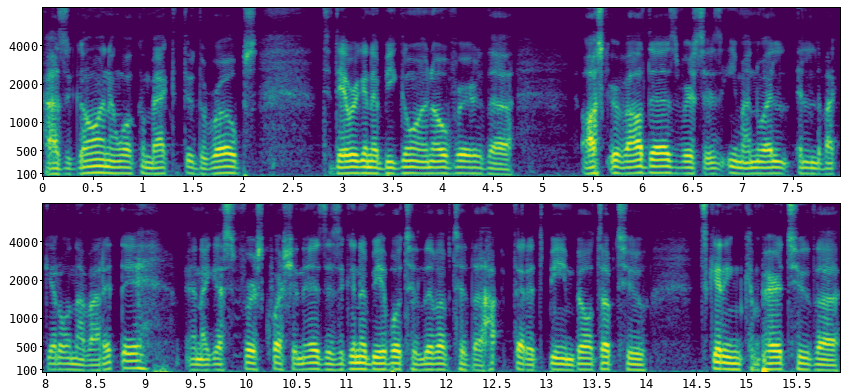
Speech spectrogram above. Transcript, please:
How's it going? And welcome back to Through the Ropes. Today we're going to be going over the Oscar Valdez versus Emanuel El Vaquero Navarrete. And I guess first question is is it going to be able to live up to the hype that it's being built up to? It's getting compared to the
